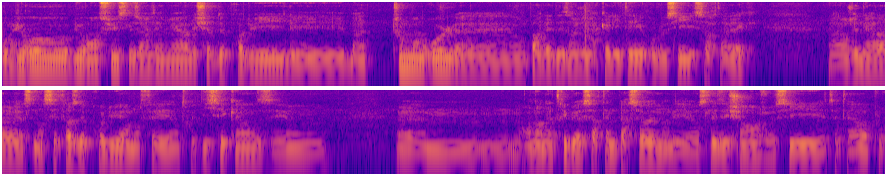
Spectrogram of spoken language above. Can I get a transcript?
au, bureau, au bureau en Suisse, les ingénieurs, les chefs de produits, les, ben, tout le monde roule. Euh, on parlait des ingénieurs qualité, ils roulent aussi, ils sortent avec. Euh, en général, dans ces phases de produits, on en fait entre 10 et 15 et on, on en attribue à certaines personnes, on, les, on se les échange aussi, etc. pour,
